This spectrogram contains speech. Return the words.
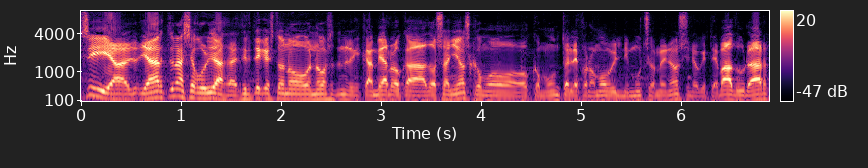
Sí, a, y a darte una seguridad, a decirte que esto no, no vas a tener que cambiarlo cada dos años como, como un teléfono móvil, ni mucho menos, sino que te va a durar,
